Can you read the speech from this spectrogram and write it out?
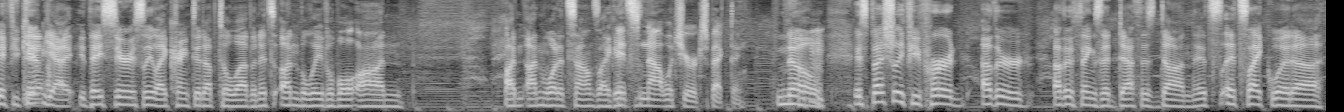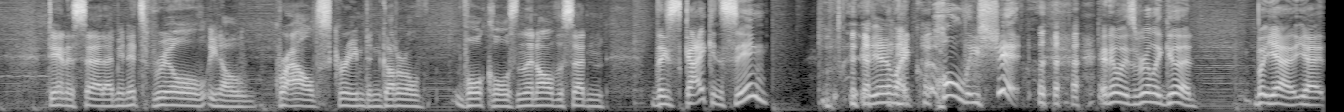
If you can't, yeah. they seriously like cranked it up to eleven. It's unbelievable on on, on what it sounds like. It's not what you're expecting. no, especially if you've heard other other things that Death has done. It's it's like what uh, Dan has said. I mean, it's real, you know, growled, screamed, and guttural vocals, and then all of a sudden, this guy can sing. You're like, holy shit! And it was really good. But yeah, yeah,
